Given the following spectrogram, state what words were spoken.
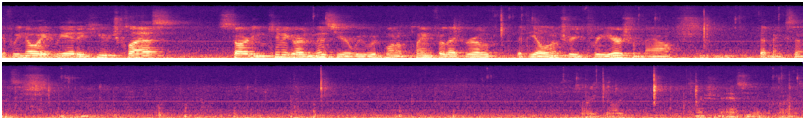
if we know we had a huge class starting kindergarten this year, we would want to plan for that growth at the elementary three years from now. if That makes sense. Sorry, Kelly. I should ask you that before I asked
